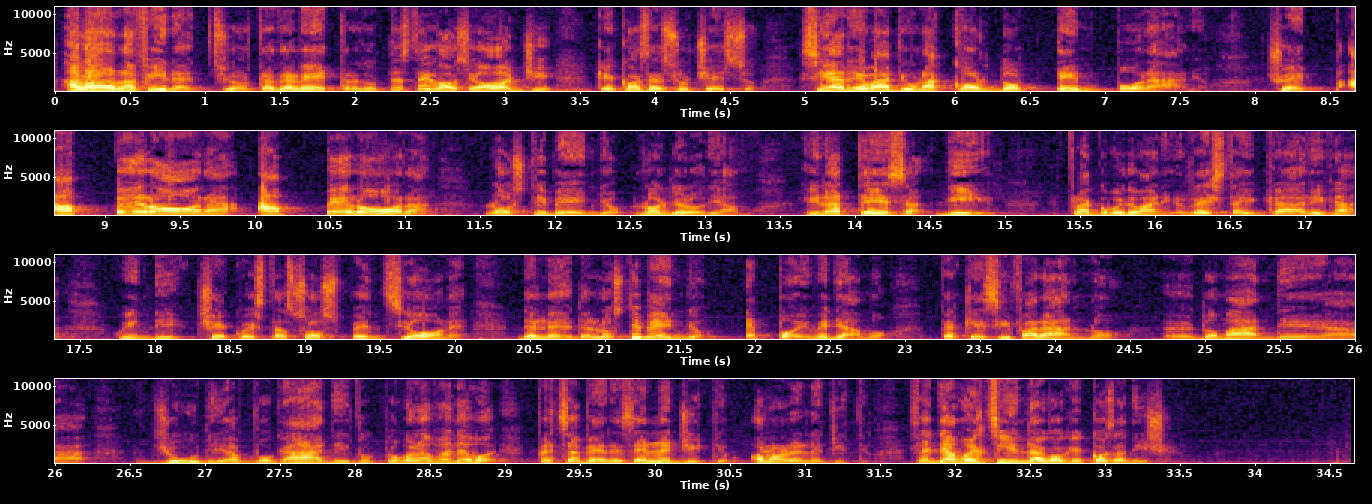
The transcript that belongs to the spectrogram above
Allora, alla fine ci sono state lettere, tutte queste cose. Oggi che cosa è successo? Si è arrivati a un accordo temporaneo, cioè a per ora, a per ora lo stipendio non glielo diamo. In attesa di Franco Poidomani resta in carica, quindi c'è questa sospensione delle, dello stipendio e poi vediamo perché si faranno eh, domande a giudici, avvocati, tutto quello che volete voi, per sapere se è legittimo o non è legittimo. Sentiamo il sindaco che cosa dice.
